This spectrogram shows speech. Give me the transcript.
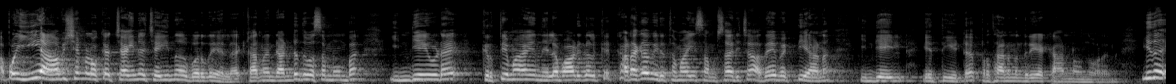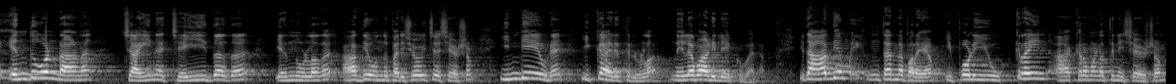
അപ്പോൾ ഈ ആവശ്യങ്ങളൊക്കെ ചൈന ചെയ്യുന്നത് വെറുതെയല്ല. കാരണം രണ്ട് ദിവസം മുമ്പ് ഇന്ത്യയുടെ കൃത്യമായ നിലപാടുകൾക്ക് ഘടകവിരുദ്ധമായി സംസാരിച്ച അതേ വ്യക്തിയാണ് ഇന്ത്യയിൽ എത്തിയിട്ട് പ്രധാനമന്ത്രിയെ കാണണമെന്ന് പറയുന്നത്. ഇത് എന്തുകൊണ്ടാണ് ചൈന ചെയ്തത് എന്നുള്ളത് ആദ്യം ഒന്ന് പരിശോധിച്ച ശേഷം ഇന്ത്യയുടെ ഇക്കാര്യത്തിലുള്ള നിലപാടിലേക്ക് വരാം. ഇതാദ്യം തന്നെ പറയാം ഇപ്പോൾ ഈ ഉക്രൈൻ ആക്രമണത്തിന് ശേഷം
